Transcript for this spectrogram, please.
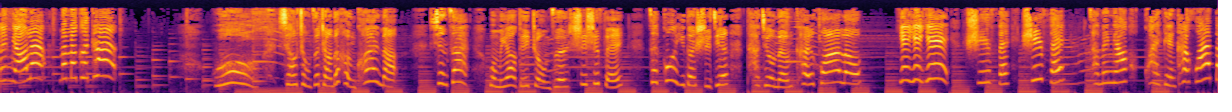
莓苗啦！妈妈快看！哇，哦小种子长得很快呢。现在我们要给种子施施肥，再过一段时间它就能开花喽！耶耶耶！施肥施肥，草莓苗快点开花吧！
